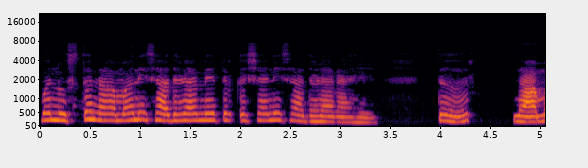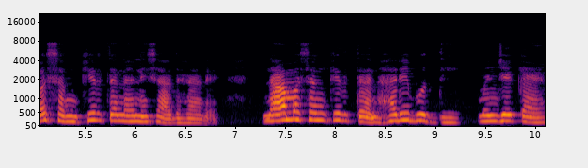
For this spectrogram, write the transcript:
मग नुसतं नामाने साधणार नाही तर कशाने साधणार आहे? तर नामसंकीर्तनाने साधणार आहे. नाम संकीर्तन हरिबुद्धी म्हणजे काय?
